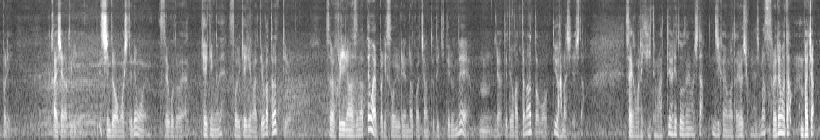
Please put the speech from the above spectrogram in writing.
っぱり会社の時にしんどい思いしてでもそういうこと経験がねそういう経験があってよかったなっていうそれはフリーランスになってもやっぱりそういう連絡はちゃんとできてるんで、うん、やっててよかったなと思うっていう話でした。最後まで聞いてもらってありがとうございました。次回もまたよろしくお願いします。それではまた。バイチャ。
